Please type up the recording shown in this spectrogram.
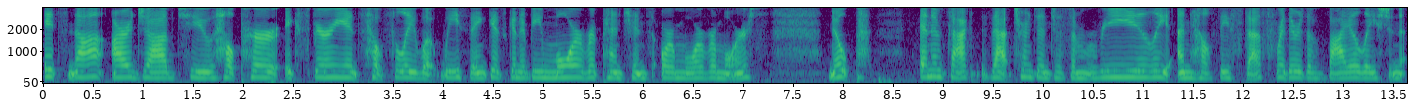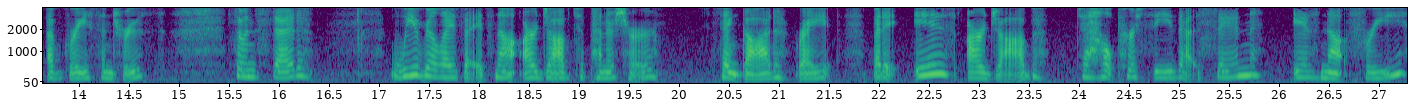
It's not our job to help her experience, hopefully, what we think is going to be more repentance or more remorse. Nope. And in fact, that turns into some really unhealthy stuff where there's a violation of grace and truth. So instead, we realize that it's not our job to punish her. Thank God, right? But it is our job to help her see that sin is not free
